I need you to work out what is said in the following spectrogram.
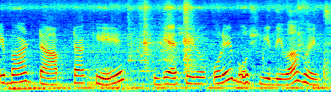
এবার ডাবটাকে গ্যাসের ওপরে বসিয়ে দেওয়া হয়েছে।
